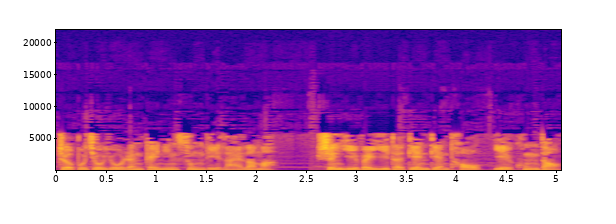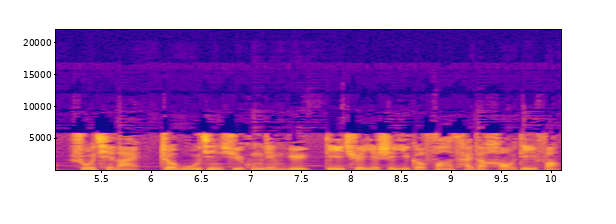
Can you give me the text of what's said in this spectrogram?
这不就有人给您送礼来了吗？”深以为意的点点头。夜空道：“说起来，这无尽虚空领域的确也是一个发财的好地方。”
